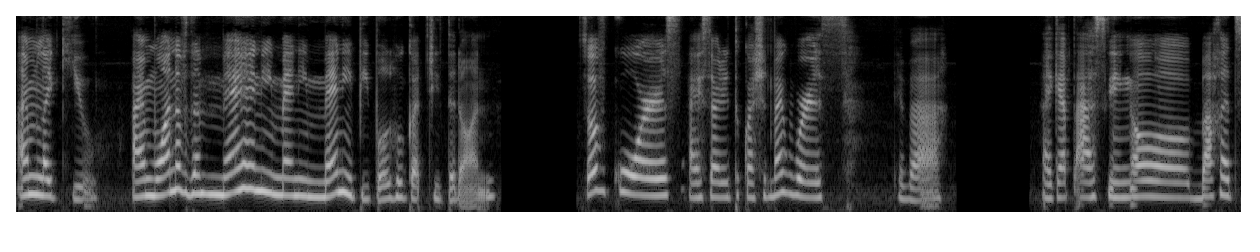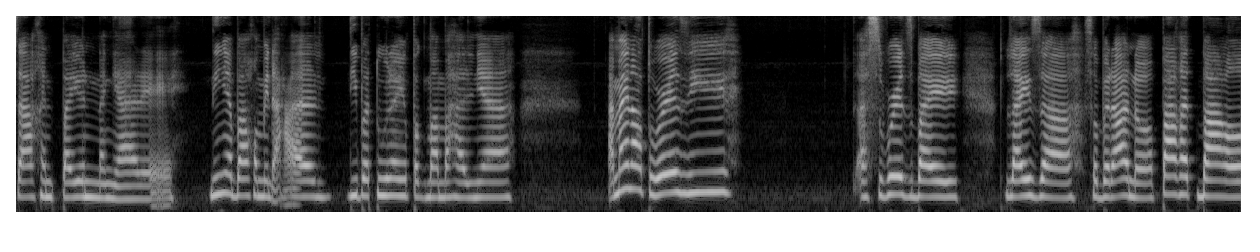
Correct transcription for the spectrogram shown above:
I'm like you. I'm one of the many, many, many people who got cheated on. So of course, I started to question my worth, diba? I kept asking, oh, bakit sa akin pa yun nangyari? Di niya ba ako minahal? Di ba tunay yung pagmamahal niya? Am I not worthy? As words by Liza Soberano, bakit ba ako?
